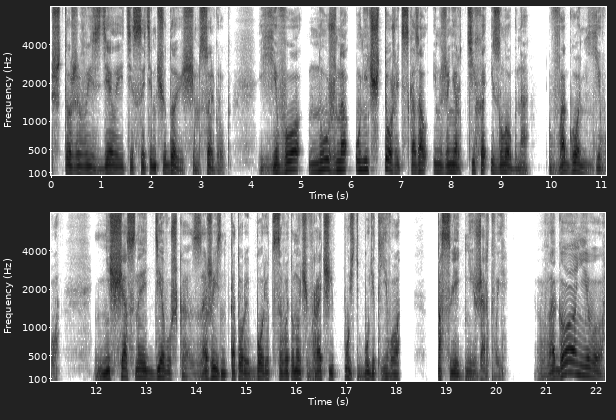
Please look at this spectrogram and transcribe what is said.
Что же вы сделаете с этим чудовищем, Сольгрупп? Его нужно уничтожить, сказал инженер тихо и злобно. В огонь его. Несчастная девушка, за жизнь которой борются в эту ночь врачи, пусть будет его последней жертвой. В огонь его,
